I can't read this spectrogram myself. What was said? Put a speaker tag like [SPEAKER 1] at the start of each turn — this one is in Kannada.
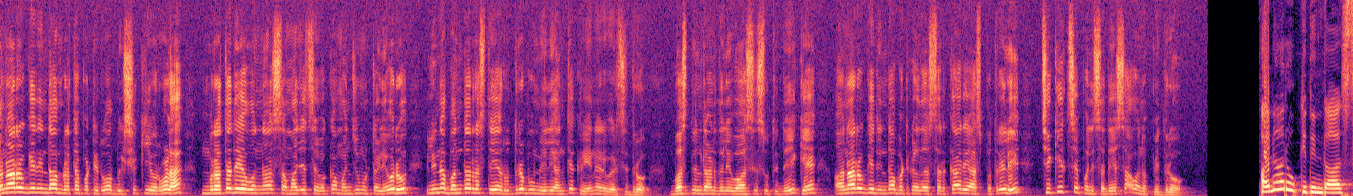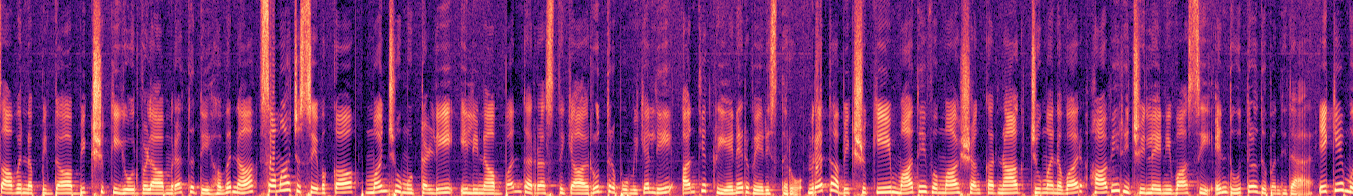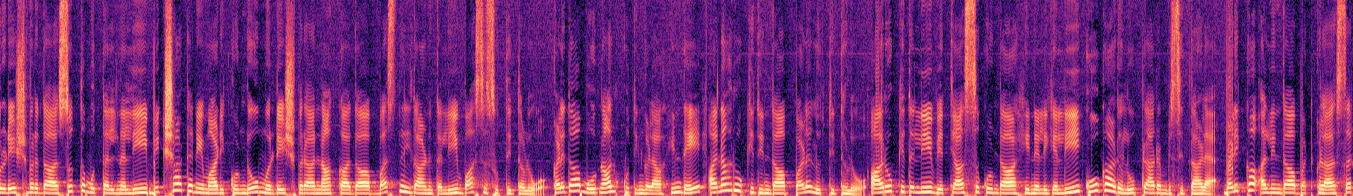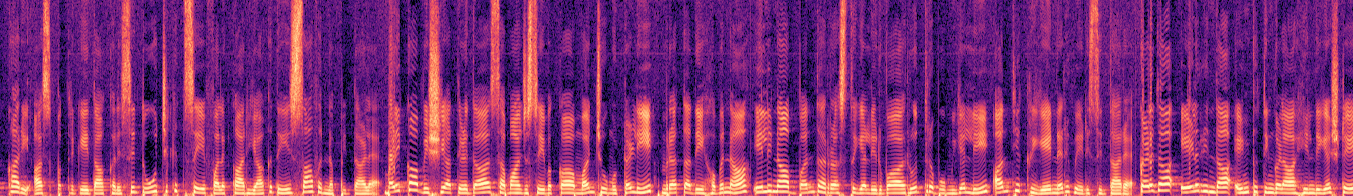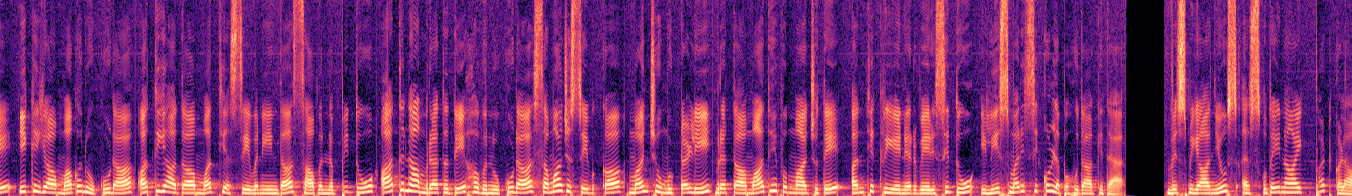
[SPEAKER 1] ಅನಾರೋಗ್ಯದಿಂದ ಮೃತಪಟ್ಟಿರುವ ಭಿಕ್ಷಕಿಯೋರ್ವಳ ಮೃತದೇಹವನ್ನು ಸಮಾಜ ಸೇವಕ ಮಂಜು ಮುಟ್ಟಳ್ಳಿಯವರು ಇಲ್ಲಿನ ಬಂದರ್ ರಸ್ತೆಯ ರುದ್ರಭೂಮಿಯಲ್ಲಿ ಅಂತ್ಯಕ್ರಿಯೆ ನೆರವೇರಿಸಿದರು. ಬಸ್ ನಿಲ್ದಾಣದಲ್ಲಿ ವಾಸಿಸುತ್ತಿದ್ದ ಈಕೆ ಅನಾರೋಗ್ಯದಿಂದ ಭಟ್ಕಳದ ಸರ್ಕಾರಿ ಆಸ್ಪತ್ರೆಯಲ್ಲಿ ಚಿಕಿತ್ಸೆ ಫಲಿಸದೆ ಸಾವನ್ನಪ್ಪಿದ್ರು.
[SPEAKER 2] ಅನಾರೋಗ್ಯದಿಂದ ಸಾವನ್ನಪ್ಪಿದ್ದ ಭಿಕ್ಷುಕಿಯೋರ್ವಳ ಮೃತದೇಹವನ್ನ ಸಮಾಜ ಸೇವಕ ಮಂಜು ಮುಟ್ಟಳ್ಳಿ ಇಲ್ಲಿನ ಬಂದ ರಸ್ತೆಯ ರುದ್ರಭೂಮಿಯಲ್ಲಿ ಅಂತ್ಯಕ್ರಿಯೆ ನೆರವೇರಿಸಿದರು. ಮೃತ ಭಿಕ್ಷುಕಿ ಮಾದೇವಮ್ಮ ಶಂಕರ್ನಾಗ್ ಜುಮನವರ್ ಹಾವೇರಿ ಜಿಲ್ಲೆ ನಿವಾಸಿ ಎಂದು ತಿಳಿದು ಬಂದಿದೆ. ಈಕೆ ಮುರುಡೇಶ್ವರದ ಸುತ್ತಮುತ್ತಲಿನಲ್ಲಿ ಭಿಕ್ಷಾಟನೆ ಮಾಡಿಕೊಂಡು ಮುರುಡೇಶ್ವರ ನಾಕಾದ ಬಸ್ ನಿಲ್ದಾಣದಲ್ಲಿ ವಾಸಿಸುತ್ತಿದ್ದಳು. ಕಳೆದ ಮೂರ್ನಾಲ್ಕು ತಿಂಗಳ ಹಿಂದೆ ಅನಾರೋಗ್ಯದಿಂದ ಬಳಲುತ್ತಿದ್ದಳು. ಆರೋಗ್ಯದಲ್ಲಿ ವ್ಯತ್ಯಾಸಗೊಂಡ ಹಿನ್ನೆಲೆಯಲ್ಲಿ ಕೂಗಾಡಲು ಪ್ರಾರಂಭಿಸಿದ್ದಾಳೆ. ಬಳಿಕ ಅಲ್ಲಿಂದ ಭಟ್ಕಳ ಸರ್ಕಾರಿ ಆಸ್ಪತ್ರೆಗೆ ದಾಖಲಿಸಿದ್ದು ಚಿಕಿತ್ಸೆ ಫಲಕಾರಿಯಾಗದೆ ಸಾವನ್ನಪ್ಪಿದ್ದಾಳೆ. ಬಳಿಕ ವಿಷಯ ತಿಳಿದ ಸಮಾಜ ಸೇವಕ ಮಂಜು ಮುಟ್ಟಳ್ಳಿ ಮೃತದೇಹವನ್ನ ಇಲ್ಲಿನ ಬಂದರ್ ರಸ್ತೆಯಲ್ಲಿರುವ ರುದ್ರಭೂಮಿಯಲ್ಲಿ ಅಂತ್ಯಕ್ರಿಯೆ ನೆರವೇರಿಸಿದ್ದಾರೆ. ಕಳೆದ ಏಳರಿಂದ ಎಂಟು ತಿಂಗಳ ಹಿಂದೆಯಷ್ಟೇ ಈಕೆಯ ಮಗನೂ ಕೂಡ ಅತಿಯಾದ ಮದ್ಯ ಸೇವನೆಯಿಂದ ಸಾವನ್ನಪ್ಪಿದ್ದು, ಆತನ ಮೃತದೇಹವನ್ನು ಕೂಡ ಸಮಾಜ ಸೇವಕ ಮಂಜು ಮುಟ್ಟಳ್ಳಿ ಮೃತ ಮಾದೇವಮ್ಮ ಜೊತೆ ಅಂತ್ಯಕ್ರಿಯೆ ನೆರವೇರಿಸಿದ್ದು ಇಲ್ಲಿ ಸ್ಮರಿಸಿಕೊಳ್ಳಬಹುದಾಗಿದೆ. Vismaya news S. ಉದಯನಾಯ್ಕ್ ಭಟ್ಕಳ.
